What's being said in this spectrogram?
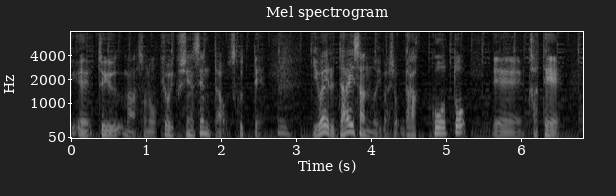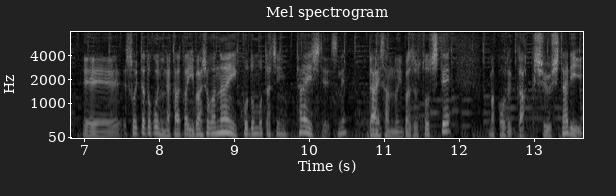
えーという、まあ、その教育支援センターを作って、うん。いわゆる第三の居場所学校と、えー家庭えーそういったところになかなか居場所がない子どもたちに対してですね第三の居場所として、まあ、ここで学習したり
